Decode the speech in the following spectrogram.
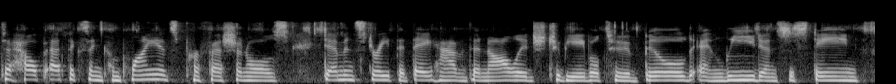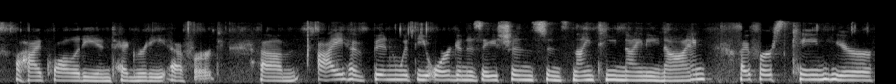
to help ethics and compliance professionals demonstrate that they have the knowledge to be able to build and lead and sustain a high quality integrity effort. Um, I have been with the organization since 1999. I first came here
